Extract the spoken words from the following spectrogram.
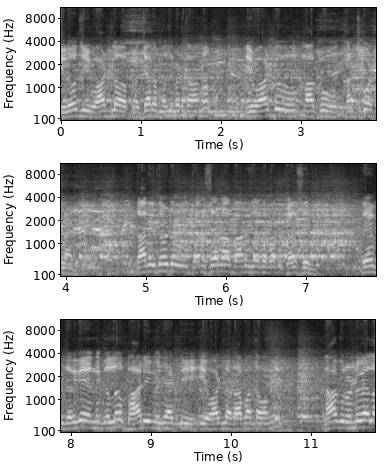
ఈరోజు ఈ వార్డులో ప్రచారం మొదలు పెడతా ఉన్నాం. ఈ వార్డు మాకు కంచుకోట లాంటిది. దానితోడు జనసేన భారతీయ జనతా పార్టీ కలిసింది. రేపు జరిగే ఎన్నికల్లో భారీ మెజార్టీ ఈ వార్డులో రాబోతా ఉంది. నాకు రెండు వేల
